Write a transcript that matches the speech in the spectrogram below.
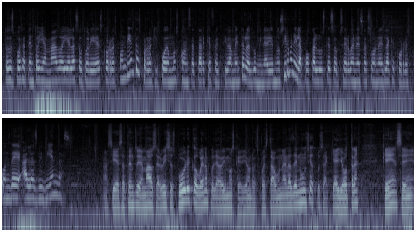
Entonces, pues atento llamado ahí a las autoridades correspondientes, porque aquí podemos constatar que efectivamente las luminarias no sirven y la poca luz que se observa en esa zona es la que corresponde a las viviendas. Así es, atento llamado servicios públicos. Bueno, pues ya vimos que dieron respuesta a una de las denuncias, pues aquí hay otra que se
